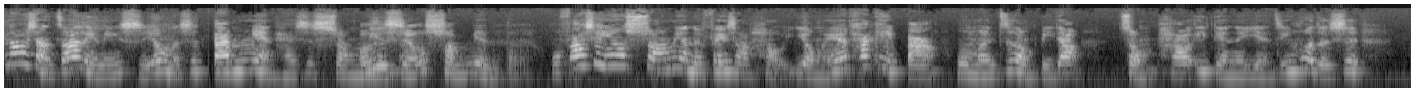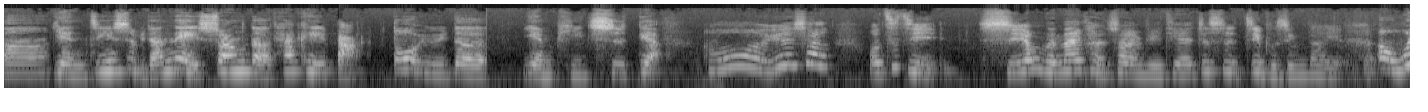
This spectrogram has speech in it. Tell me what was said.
那我想知道玲玲使用的是单面还是双面？我是使用双面的。我发现用双面的非常好用，因为它可以把我们这种比较肿泡一点的眼睛，或者是嗯眼睛是比较内双的，它可以把多余的眼皮吃掉。哦，因为像我自己使用的那一款双眼皮贴，就是吉普星代言的。哦，我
